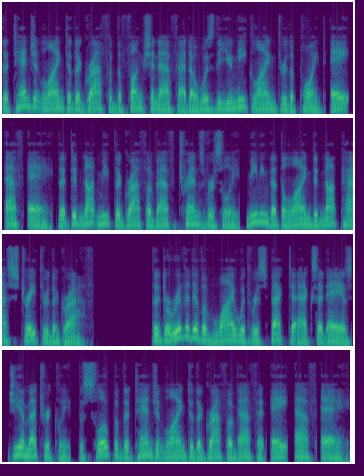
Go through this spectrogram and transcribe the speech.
the tangent line to the graph of the function f at a was the unique line through the point a, f a that did not meet the graph of f transversely, meaning that the line did not pass straight through the graph. The derivative of y with respect to x at a is, geometrically, the slope of the tangent line to the graph of f at a, f a.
